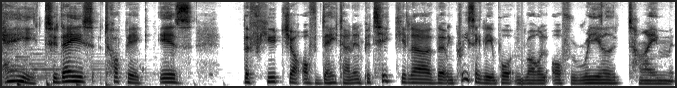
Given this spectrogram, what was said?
Okay, today's topic is the future of data, and in particular, the increasingly important role of real time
